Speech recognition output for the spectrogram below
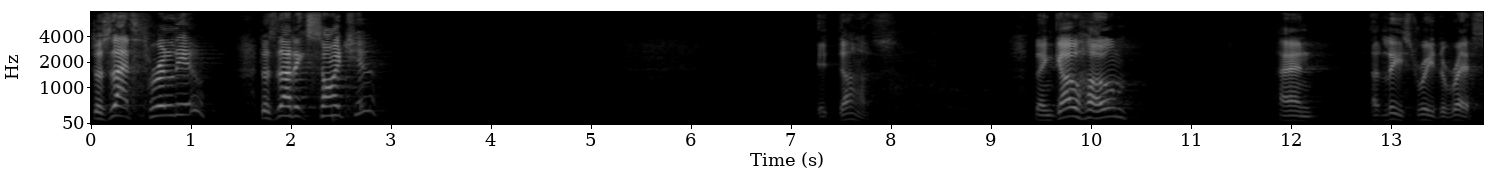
Does that thrill you? Does that excite you? It does. Then go home and at least read the rest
